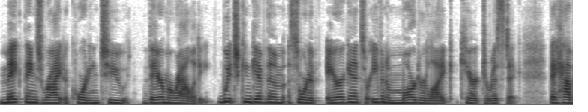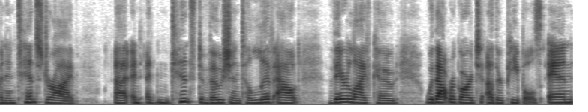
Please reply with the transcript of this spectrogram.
make things right according to their morality, which can give them a sort of arrogance or even a martyr like characteristic. They have an intense drive, uh, an, an intense devotion to live out their life code without regard to other people's, and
